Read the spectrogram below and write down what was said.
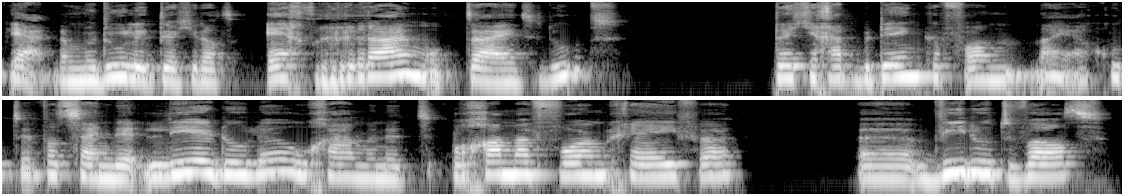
ja, dan bedoel ik dat je dat echt ruim op tijd doet. Dat je gaat bedenken van, nou ja, goed, wat zijn de leerdoelen? Hoe gaan we het programma vormgeven? Uh, wie doet wat?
